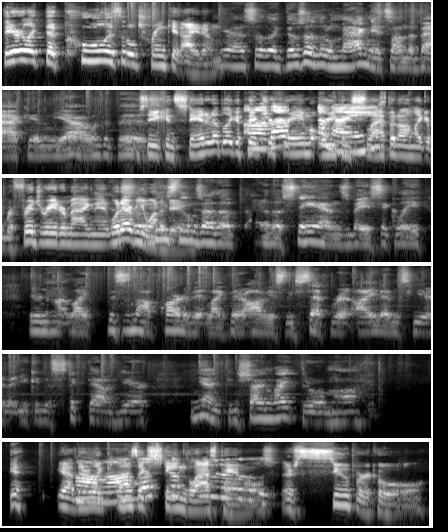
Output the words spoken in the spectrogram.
they are like the coolest little trinket item. yeah, so like those are little magnets on the back, and yeah, look at this. So you can stand it up like a oh, picture that's frame, or you can nice. slap it on like a refrigerator magnet, whatever So you want to do. these do. things are the are the stands basically. They're not like this is not part of it. Like they're obviously separate items here that you can just stick down here. And yeah, you can shine light through them, huh? Yeah, yeah, they're like Aw, almost like that's so stained glass cute. panels. They're super cool.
